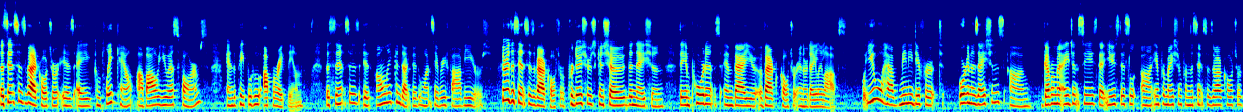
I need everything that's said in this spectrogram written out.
The Census of Agriculture is a complete count of all U.S. farms and the people who operate them. The census is only conducted once every five years. Through the Census of Agriculture, producers can show the nation the importance and value of agriculture in our daily lives. You will have many different organizations, um, government agencies that use this uh, information from the Census of Agriculture.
